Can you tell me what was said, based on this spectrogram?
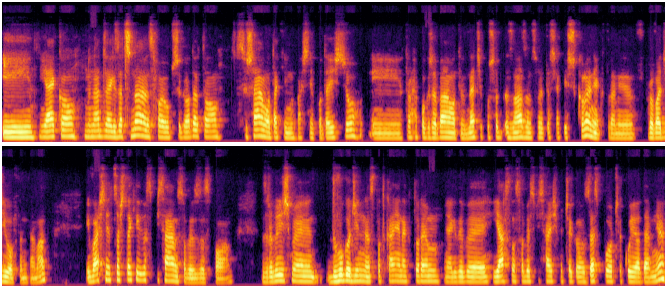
I ja jako menadżer, jak zaczynałem swoją przygodę, to słyszałem o takim właśnie podejściu i trochę pogrzebałem o tym w necie, poszedłem, znalazłem sobie też jakieś szkolenie, które mnie wprowadziło w ten temat i właśnie coś takiego spisałem sobie z zespołem. Zrobiliśmy dwugodzinne spotkanie, na którym jak gdyby jasno sobie spisaliśmy, czego zespół oczekuje ode mnie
